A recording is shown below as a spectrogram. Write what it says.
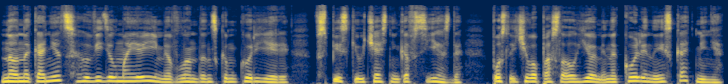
но, наконец, увидел мое имя в лондонском курьере в списке участников съезда, после чего послал Йомина Колина искать меня.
